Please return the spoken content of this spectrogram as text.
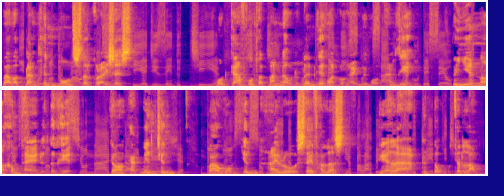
và vật đáng kính Monster Crisis. Một ca phẫu thuật ban đầu được lên kế hoạch vào ngày 11 tháng Giêng. Tuy nhiên nó không thể được thực hiện cho các biến chứng bao gồm chứng hydrocephalus, nghĩa là tích tụ chất lỏng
